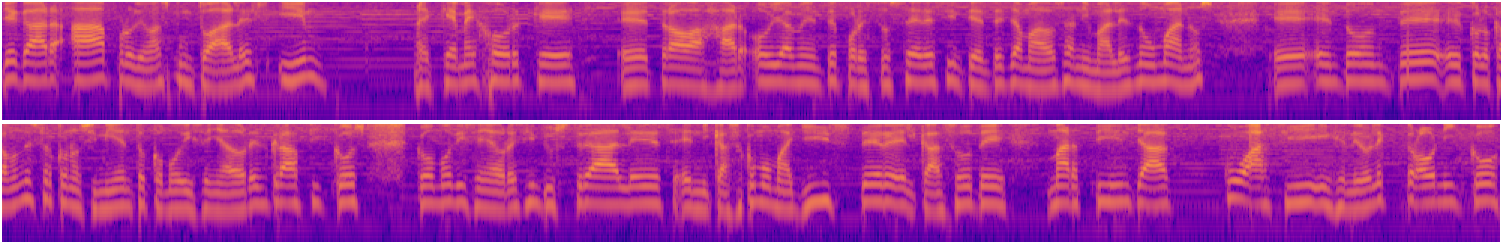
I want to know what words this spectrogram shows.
llegar a problemas puntuales y eh, qué mejor que eh, trabajar obviamente por estos seres sintientes llamados animales no humanos, en donde colocamos nuestro conocimiento como diseñadores gráficos, como diseñadores industriales, en mi caso como magíster, el caso de Martín ya cuasi ingeniero electrónico,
